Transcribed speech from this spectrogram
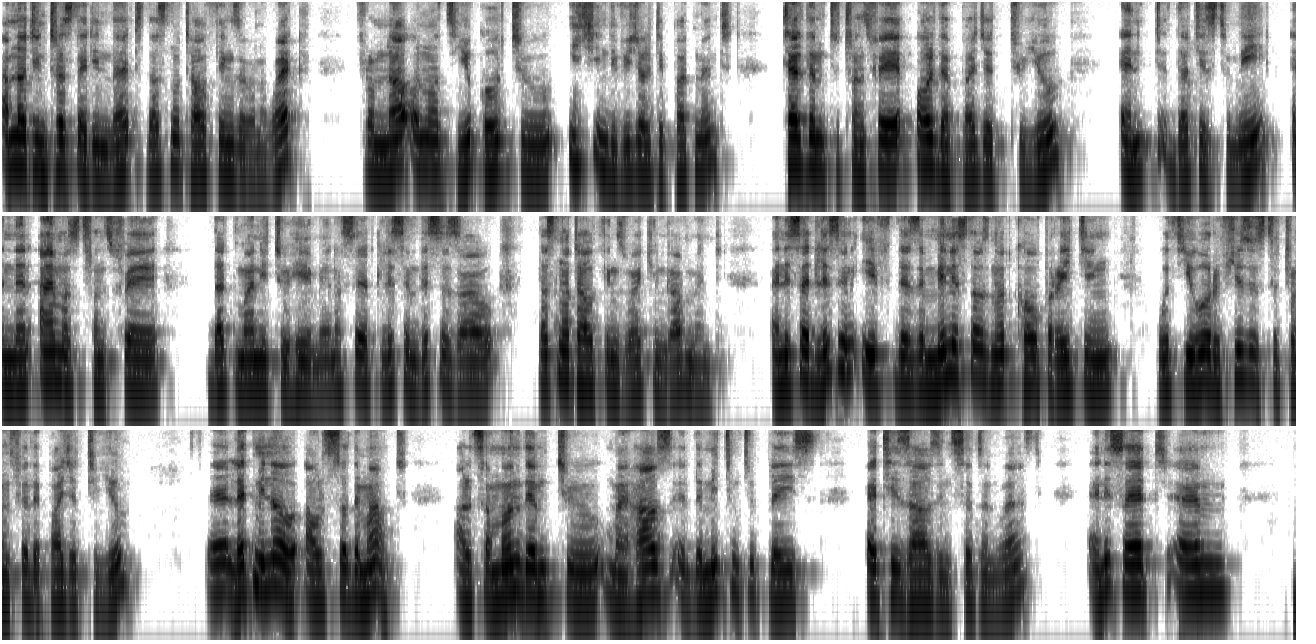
I'm not interested in that. That's not how things are going to work. From now onwards, you go to each individual department, tell them to transfer all the budget to you, and that is to me. And then I must transfer that money to him. And I said, listen, this is how, that's not how things work in government. And he said, listen, if there's a minister who's not cooperating with you or refuses to transfer the budget to you, uh, let me know. I'll sort them out. I'll summon them to my house. The meeting took place at his house in Saxonwold. And he said, um,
